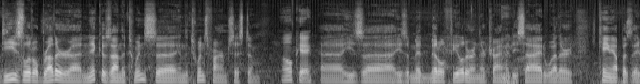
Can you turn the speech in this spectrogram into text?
Dee's little brother uh, Nick is on the Twins uh, in the Twins farm system. Okay. Uh, he's uh, he's a mid middle fielder, and they're trying to decide whether he came up as they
